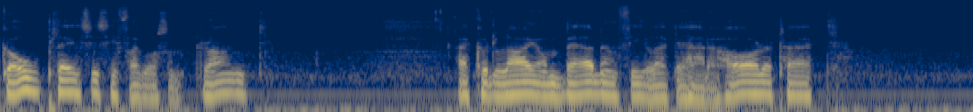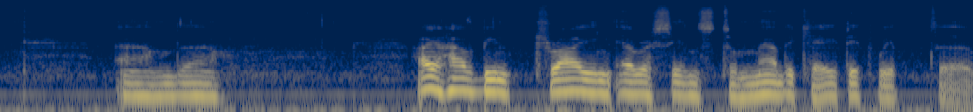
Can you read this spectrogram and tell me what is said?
go places if I wasn't drunk. I could lie on bed and feel like I had a heart attack. And uh, I have been trying ever since to medicate it with uh,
